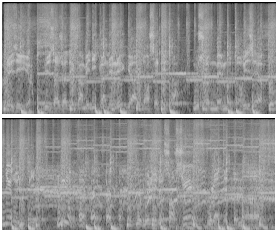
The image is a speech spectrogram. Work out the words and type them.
Plaisir. L'usage à des fins médicales est légal dans cet état. Nous sommes même autorisés à fournir une pipe. Vous voulez le sorcier ou la tête de mort?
